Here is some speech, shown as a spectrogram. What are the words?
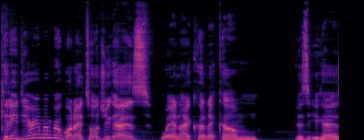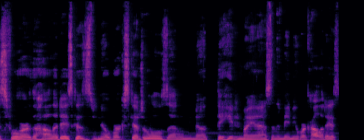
Kitty, do you remember what I told you guys when I couldn't come visit you guys for the holidays because, you know, work schedules and, you know, they hated my ass and they made me work holidays?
